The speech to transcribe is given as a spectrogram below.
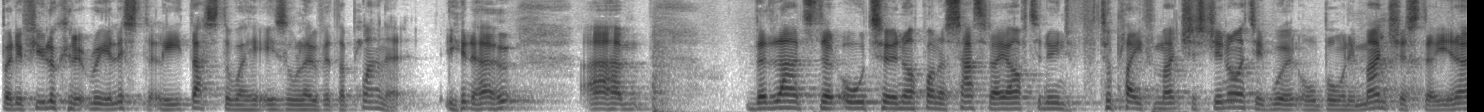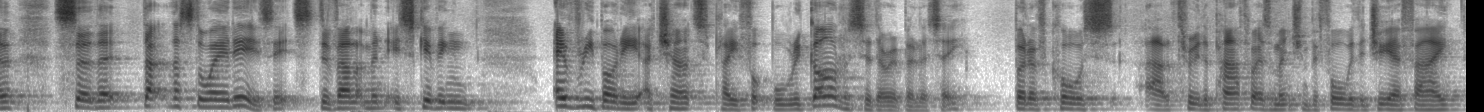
But if you look at it realistically, that's the way it is all over the planet. You know. Um, the lads that all turn up on a Saturday afternoon to, play for Manchester United weren't all born in Manchester, you know. So that, that that's the way it is. It's development. It's giving everybody a chance to play football, regardless of their ability. But of course, uh, through the pathway, as I mentioned before, with the GFA,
